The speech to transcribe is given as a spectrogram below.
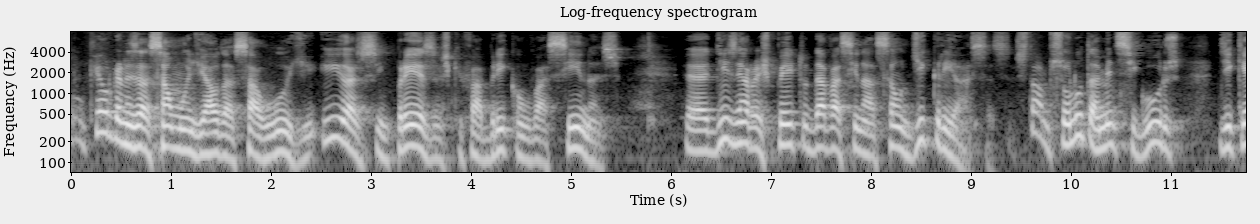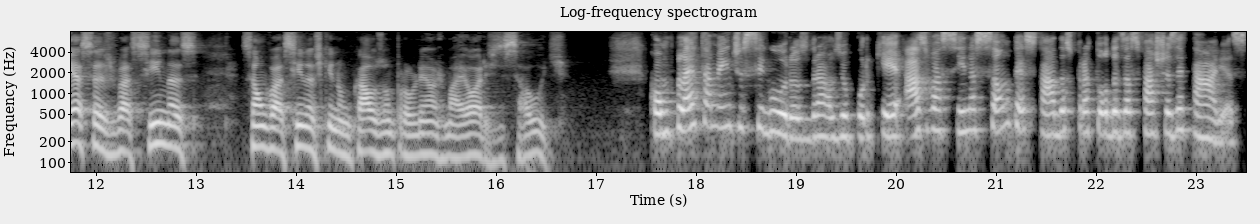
O que a Organização Mundial da Saúde e as empresas que fabricam vacinas eh, dizem a respeito da vacinação de crianças? Estão absolutamente seguros de que essas vacinas são vacinas que não causam problemas maiores de saúde? Completamente seguros, Drauzio, porque as vacinas são testadas para todas as faixas etárias.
